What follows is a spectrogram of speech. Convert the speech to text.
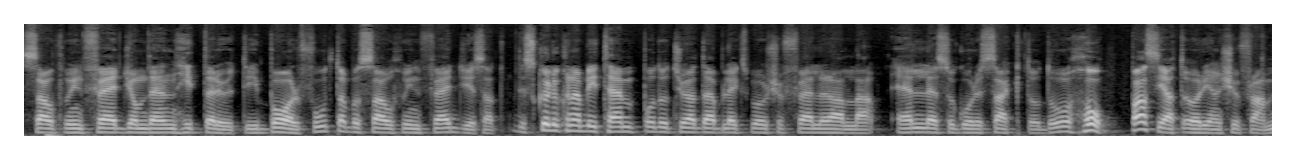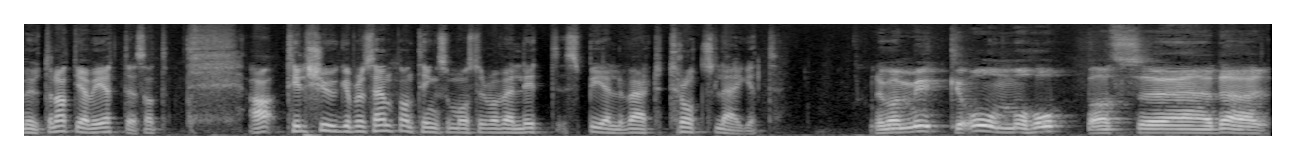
Southwind Fedge om den hittar ut. Det är barfota på Southwind Fedge så att det skulle kunna bli tempo. Då tror jag double exposure fäller alla. Eller så går det sakta och då hoppas jag att Örjan kör fram utan att jag vet det. Så att, ja, till 20% någonting så måste det vara väldigt spelvärt trots läget. Det var mycket om och hoppas eh, där.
